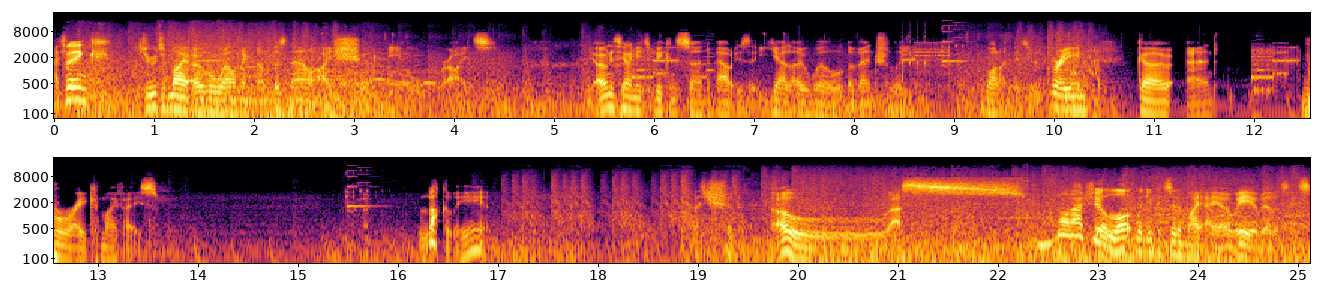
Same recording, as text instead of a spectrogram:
I think, due to my overwhelming numbers now, I should be alright. The only thing I need to be concerned about is that yellow will eventually, while I'm busy with green, go and break my face. Luckily, I should. Oh, that's not actually a lot when you consider my AOE abilities.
